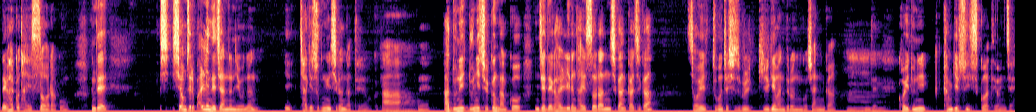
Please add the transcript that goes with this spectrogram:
내가 할 거 다 했어라고. 근데 시, 험지를 빨리 내지 않는 이유는 이 자기 수긍의 시간 같아요. 그게. 아. 네. 아 눈이 눈이 질끈 감고 이제 내가 할 일은 다 했어라는 시간까지가 저의 두 번째 시집을 길게 만들어 놓은 것이 아닌가. 음. 네. 거의 눈이 감길 수 있을 것 같아요. 이제.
